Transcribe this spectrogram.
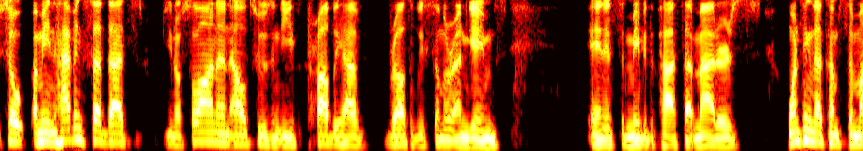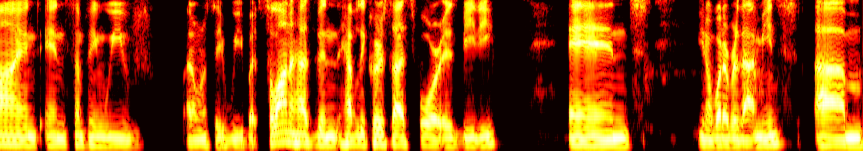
so I mean, having said that, you know, Solana and L2s and ETH probably have relatively similar end games, and it's maybe the path that matters. One thing that comes to mind, and something we've I don't want to say we, but Solana has been heavily criticized for is BD, and you know whatever that means. Um,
